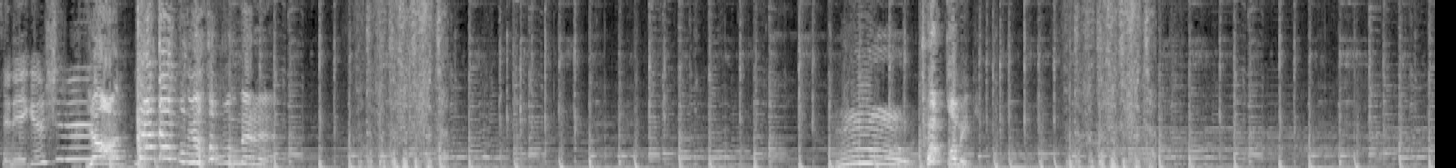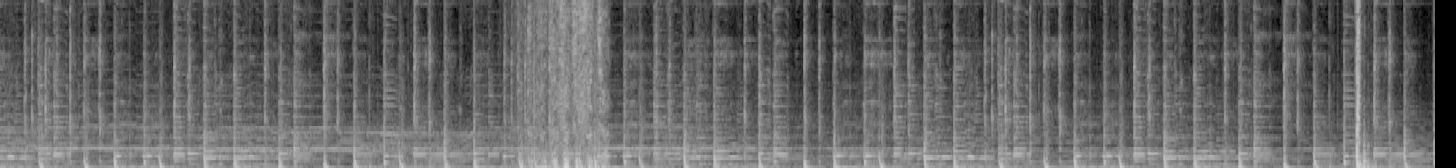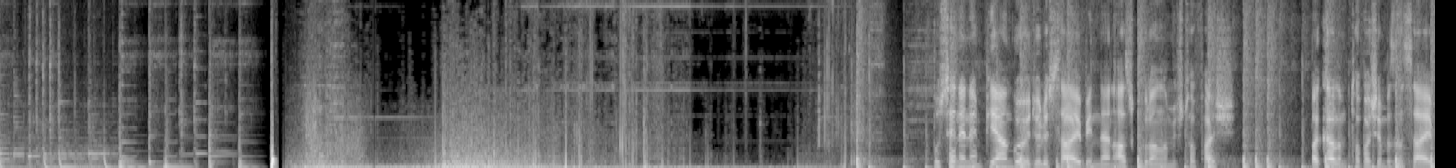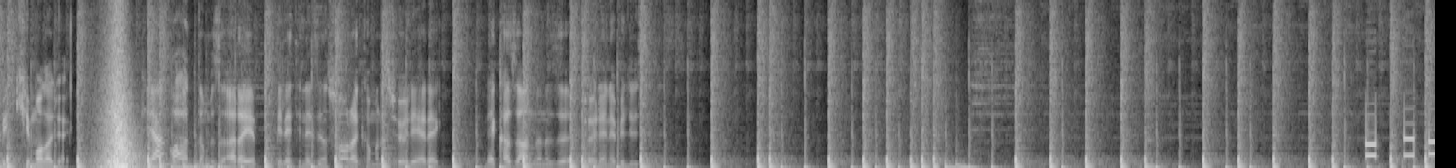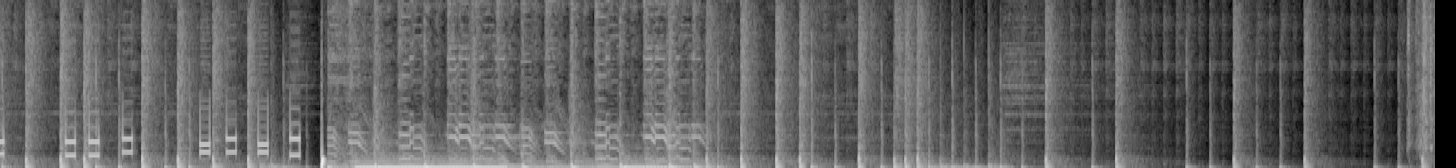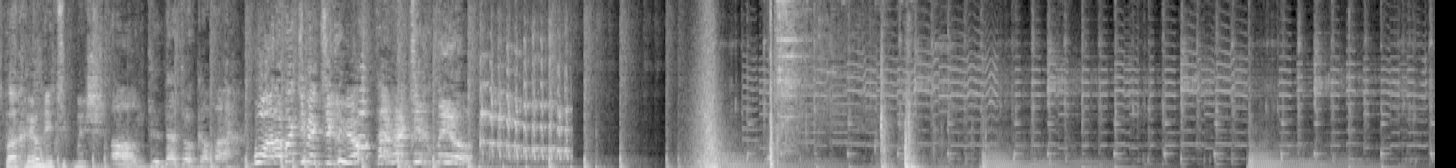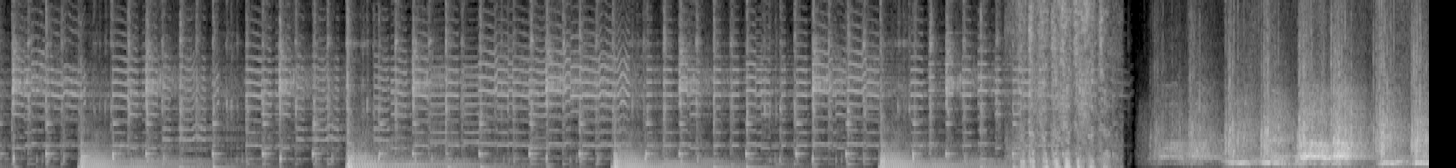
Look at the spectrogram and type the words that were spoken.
Seneye görüşürüz. Ya nereden buluyorsun bunları? olur. Çok komik. Fıtı fıtı fıtı fıtı. Fıtı fıtı fıtı fıtı. Bu senenin piyango ödülü sahibinden az kullanılmış Tofaş. Bakalım Tofaş'ımızın sahibi kim olacak? Piyango hattımızı arayıp biletinizin son rakamını söyleyerek ne kazandığınızı öğrenebilirsiniz. Bakayım ne çıkmış. Altıda tokama. Bu araba kime çıkıyor? Sana çıkmıyor.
